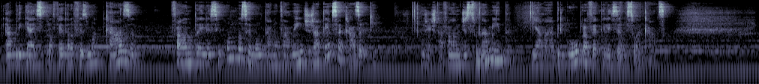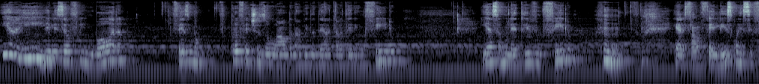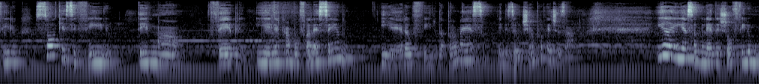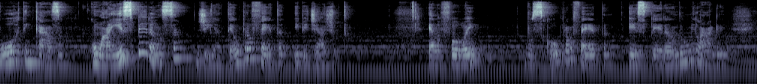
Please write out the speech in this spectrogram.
abrigar esse profeta. Ela fez uma casa falando para ele assim: quando você voltar novamente, já tem essa casa aqui. A gente está falando de Sunamita. E ela abrigou o profeta Eliseu em sua casa. E aí, Eliseu foi embora fez uma profetizou algo na vida dela que ela teria um filho. E essa mulher teve um filho. e ela estava feliz com esse filho, só que esse filho teve uma febre e ele acabou falecendo. E era o filho da promessa. Eliseu tinha profetizado. E aí essa mulher deixou o filho morto em casa, com a esperança de ir até o profeta e pedir ajuda. Ela foi, buscou o profeta, esperando um milagre.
